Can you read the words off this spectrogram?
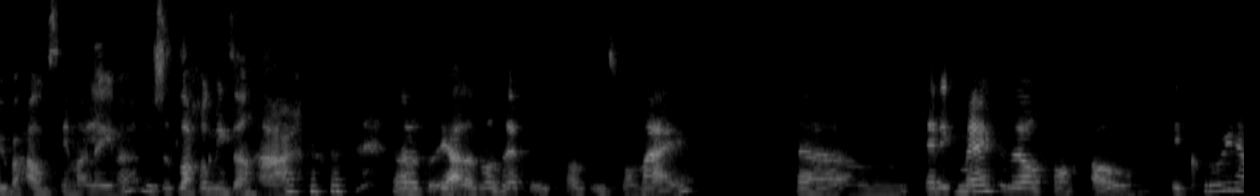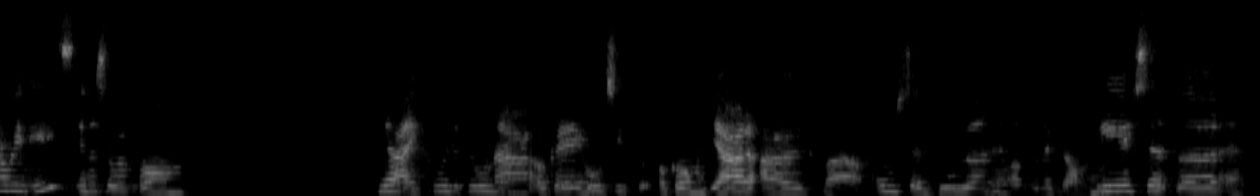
überhaupt in mijn leven. Dus het lag ook niet aan haar. dat, ja, dat was echt ook iets van mij. Um, en ik merkte wel van, oh, ik groei nou in iets, in een soort van ja, ik groeide toen naar, oké, hoe ziet het komend jaar eruit qua omzetdoelen en wat wil ik dan neerzetten en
